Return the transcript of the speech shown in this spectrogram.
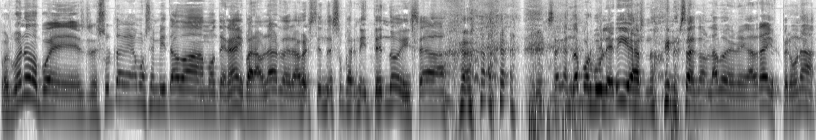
Pues bueno, pues resulta que habíamos invitado a Motenai para hablar de la versión de Super Nintendo y se ha, se ha cantado por bulerías, ¿no? Y nos ha hablado de Mega Drive, pero una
